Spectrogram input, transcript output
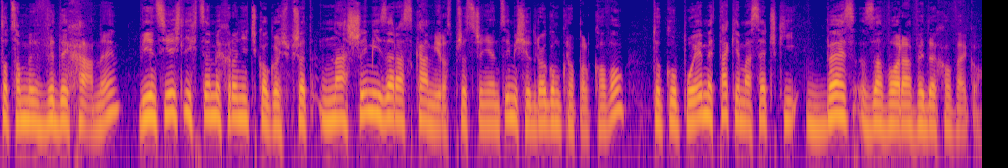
to, co my wydychamy, więc jeśli chcemy chronić kogoś przed naszymi zarazkami rozprzestrzeniającymi się drogą kropelkową, to kupujemy takie maseczki bez zawora wydechowego.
